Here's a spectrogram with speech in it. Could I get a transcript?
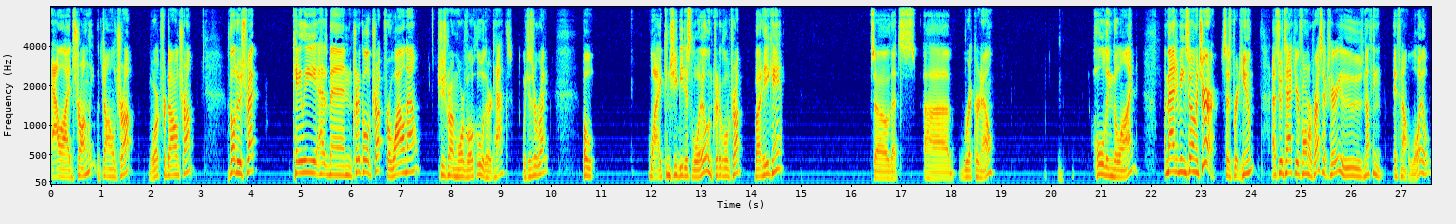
allied strongly with Donald Trump, worked for Donald Trump. With all due respect, Kayleigh has been critical of Trump for a while now. She's grown more vocal with her attacks, which is her right. But why can she be disloyal and critical of Trump? But he can't. So that's uh, Ric Grenell holding the line. Imagine being so immature, says Brit Hume, as to attack your former press secretary who's nothing if not loyal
